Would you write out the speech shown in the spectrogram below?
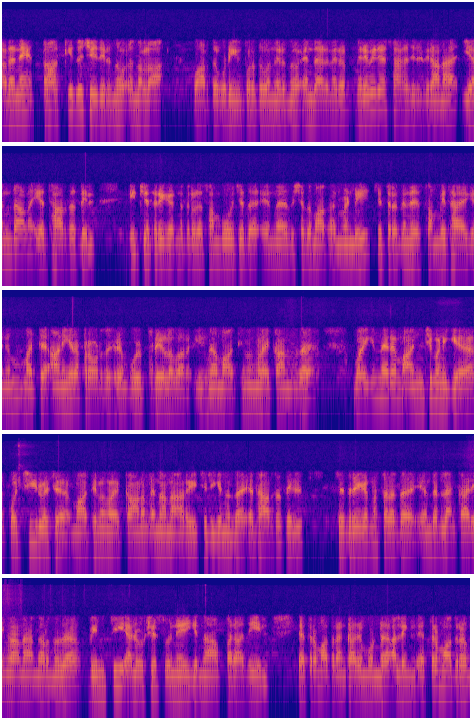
നടനെ താക്കീത് ചെയ്തിരുന്നു എന്നുള്ള വാർത്ത കൂടി പുറത്തു വന്നിരുന്നു. എന്തായിരുന്നാലും നിലവിലെ സാഹചര്യത്തിലാണ് എന്താണ് യഥാർത്ഥത്തിൽ ഈ ചിത്രീകരണത്തിലൂടെ സംഭവിച്ചത് എന്ന് വിശദമാക്കാൻ വേണ്ടി ചിത്രത്തിന്റെ സംവിധായകനും മറ്റ് അണിയറ പ്രവർത്തകരും ഉൾപ്പെടെയുള്ളവർ ഇന്ന് മാധ്യമങ്ങളെ കാണുന്നത്. വൈകുന്നേരം അഞ്ചു മണിക്ക് കൊച്ചിയിൽ വെച്ച് മാധ്യമങ്ങളെ കാണും എന്നാണ് അറിയിച്ചിരിക്കുന്നത്. യഥാർത്ഥത്തിൽ ചിത്രീകരണ സ്ഥലത്ത് എന്തെല്ലാം കാര്യങ്ങളാണ് നടന്നത്? വിൻസി അലോഷ്യസ് ഉന്നയിക്കുന്ന പരാതിയിൽ എത്രമാത്രം കഴിവുണ്ട് അല്ലെങ്കിൽ എത്രമാത്രം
